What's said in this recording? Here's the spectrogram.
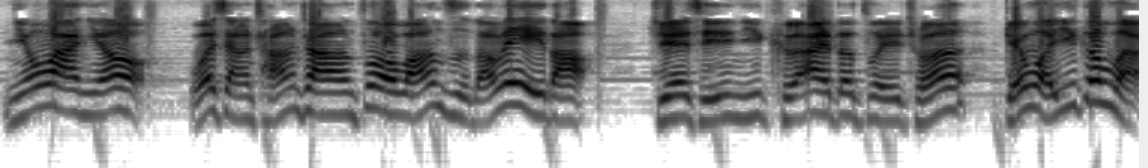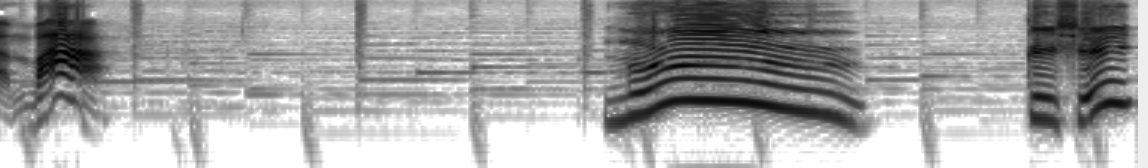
牛啊牛！我想尝尝做王子的味道，撅起你可爱的嘴唇，给我一个吻吧！哞！给谁？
